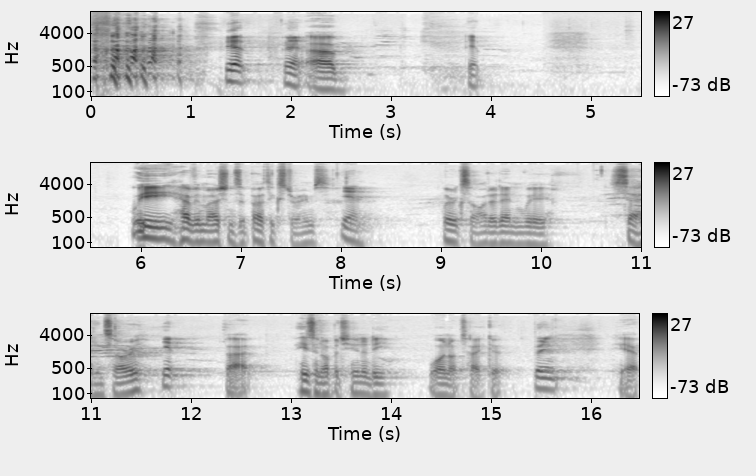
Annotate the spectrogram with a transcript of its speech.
yep. Yeah. Um, yep. We have emotions at both extremes. Yeah. We're excited and we're sad and sorry. Yep. But here's an opportunity. Why not take it? Brilliant. Yep.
